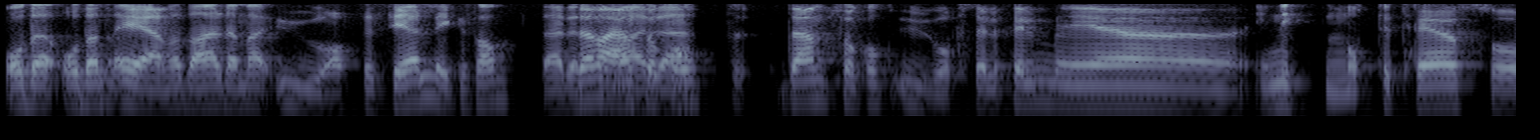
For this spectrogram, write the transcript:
Og den, og den, ene der, den er uoffisiell, ikke sant? Det er, det er, en, såkalt, det er en såkalt uoffisiell film. I, I, 1983 så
